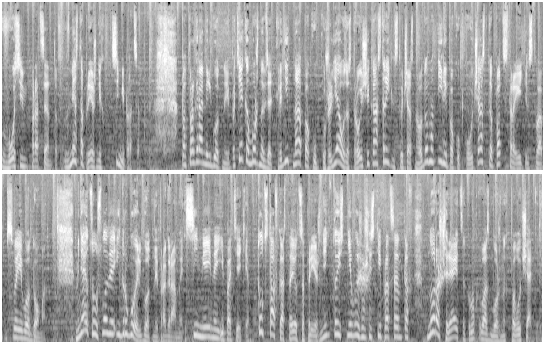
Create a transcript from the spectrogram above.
8% вместо прежних 7%. По программе «Льготная ипотека» можно взять кредит на покупку жилья у застройщика, строительство частного дома или покупку участка под строительство своего дома. Меняются условия и другой льготной программы – семейной ипотеки. Тут ставка остается прежней, то есть не выше 6%, но расширяется круг возможных получателей.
